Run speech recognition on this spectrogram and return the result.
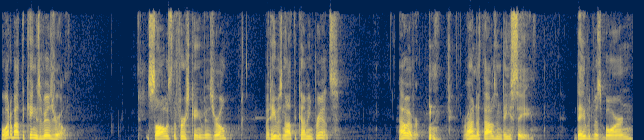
what about the kings of Israel? Saul was the first king of Israel, but he was not the coming prince. However, around 1000 BC, David was born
